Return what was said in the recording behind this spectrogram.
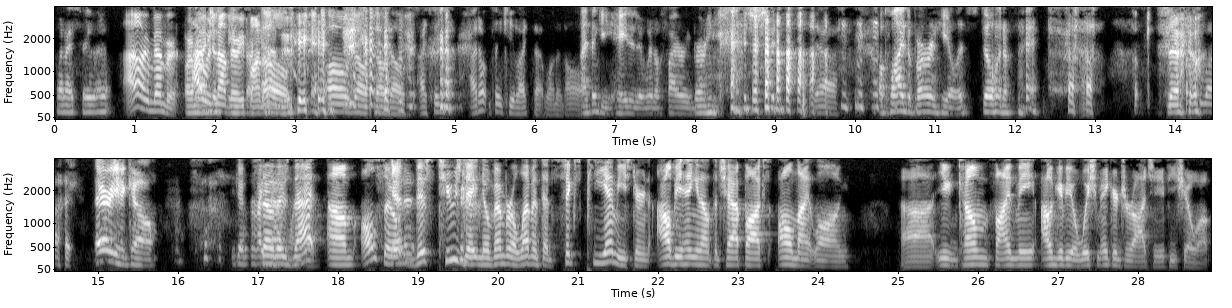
when I say that? I don't remember. Or I I was not very fond of that movie. sarcastic? oh no, no, no! I think I don't think he liked that one at all. I think he hated it with a fiery burning passion. yeah. Apply the burn heal; it's still in effect. so, Why? There you go. You can write so there's one that. Um, also, this Tuesday, November 11th at 6 p.m. Eastern, I'll be hanging out the chat box all night long. Uh, you can come find me. I'll give you a Wishmaker Jirachi if you show up,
